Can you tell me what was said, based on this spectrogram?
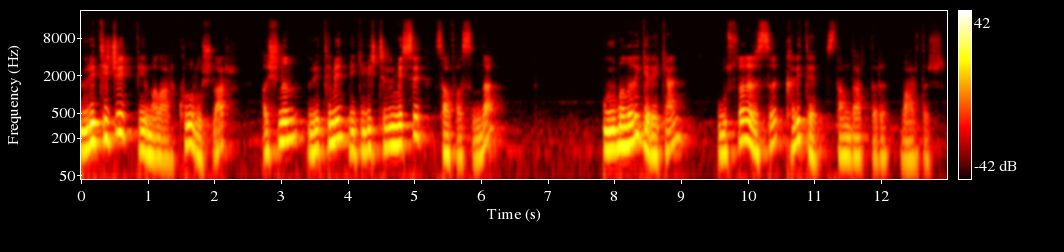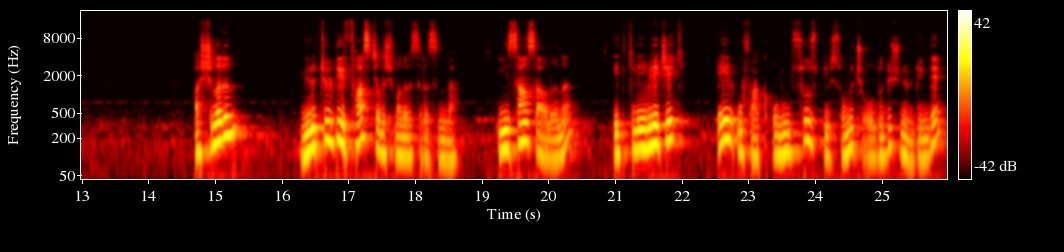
Üretici firmalar, kuruluşlar aşının üretimi ve geliştirilmesi safhasında uymaları gereken uluslararası kalite standartları vardır. Aşıların yürütüldüğü faz çalışmaları sırasında insan sağlığını etkileyebilecek en ufak olumsuz bir sonuç olduğu düşünüldüğünde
